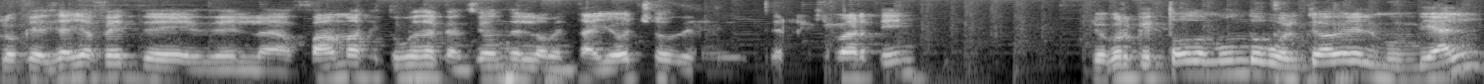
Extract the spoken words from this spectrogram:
lo que decía Jafet de, de la fama que tuvo esa canción del 98 de, de Ricky Martin, Yo creo que todo el mundo volteó a ver el Mundial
